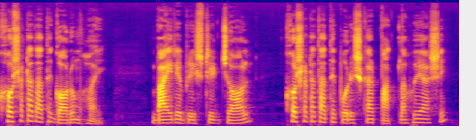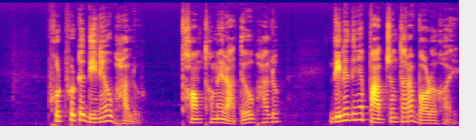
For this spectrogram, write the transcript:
খোসাটা তাতে গরম হয়। বাইরে বৃষ্টির জল, খোসাটা তাতে পরিষ্কার পাতলা হয়ে আসে। ফুটফুটে দিনেও ভালো। থমথমে রাতেও ভালো। দিনে দিনে পাঁচজন তারা বড় হয়।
